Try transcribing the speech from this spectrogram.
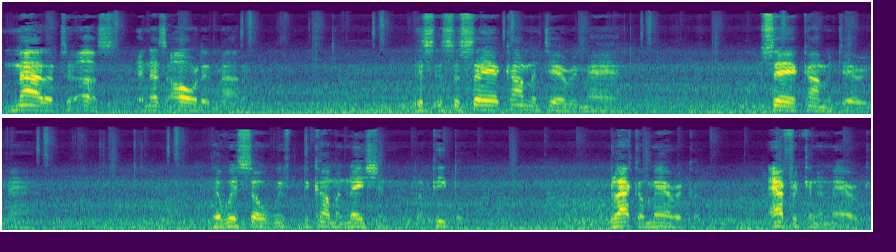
matter to us, and that's all that matters. It's, it's a sad commentary, man sad commentary, man. That we're so, we've become a nation of people. Black America, African America,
